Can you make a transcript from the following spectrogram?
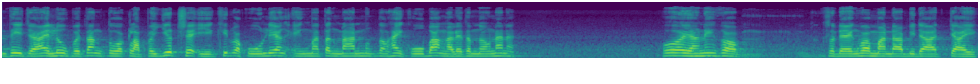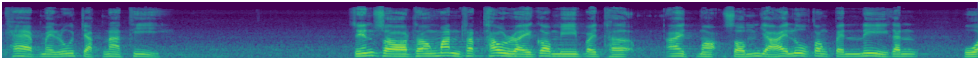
นที่จะให้ลูกไปตั้งตัวกลับไปยึดเสียอีก คิดว่ากูเลี้ยงเองมาตั้งนานมึงต้องให้กูบ้างอะไรทำนองนั้นนะโอ้ยอย่างนี้ก็แสดงว่ามารดาบิดาใจแคบไม่รู้จักหน้าที่ สินสอดทองมั่นสักเท่าไหร่ก็มีไปเถอะให้เหมาะสมอย่าให้ลูกต้องเป็นหนี้กัน หัว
